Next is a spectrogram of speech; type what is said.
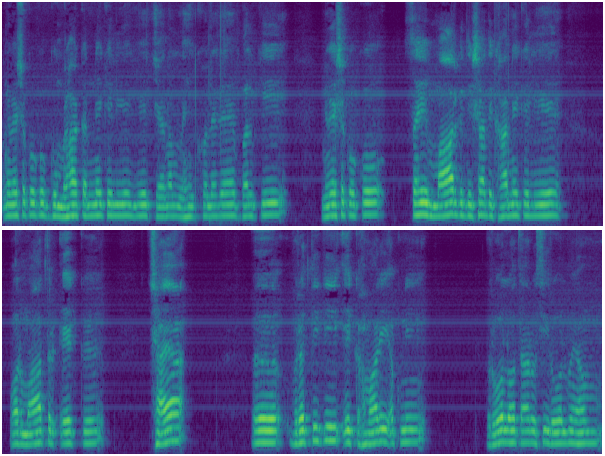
निवेशकों को गुमराह करने के लिए ये चैनल नहीं खोले गए, बल्कि निवेशकों को सही मार्ग दिशा दिखाने के लिए और मात्र एक छाया वृत्ति की एक हमारी अपनी रोल होता है और उसी रोल में हम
